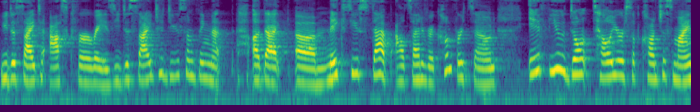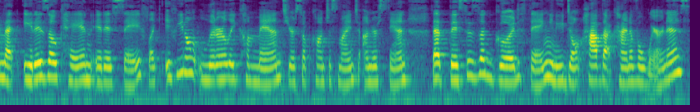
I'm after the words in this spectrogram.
you decide to ask for a raise, you decide to do something that uh, that um, makes you step outside of your comfort zone if you don't tell your subconscious mind that it is okay and it is safe, like if you don't literally command your subconscious mind to understand that this is a good thing and you don't have that kind of awareness,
